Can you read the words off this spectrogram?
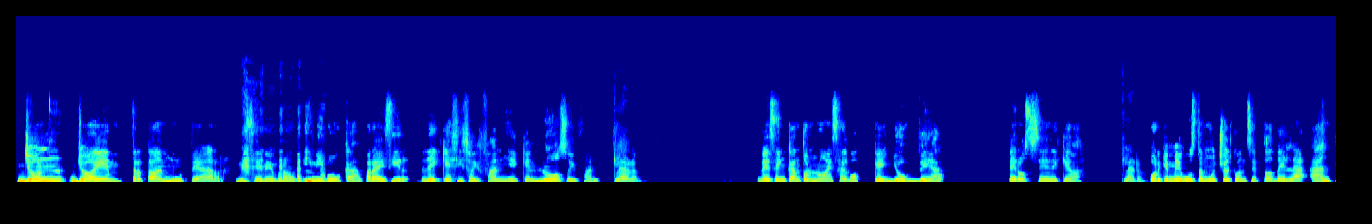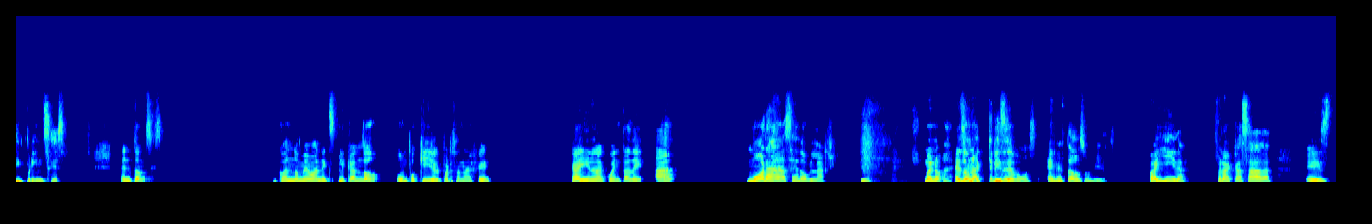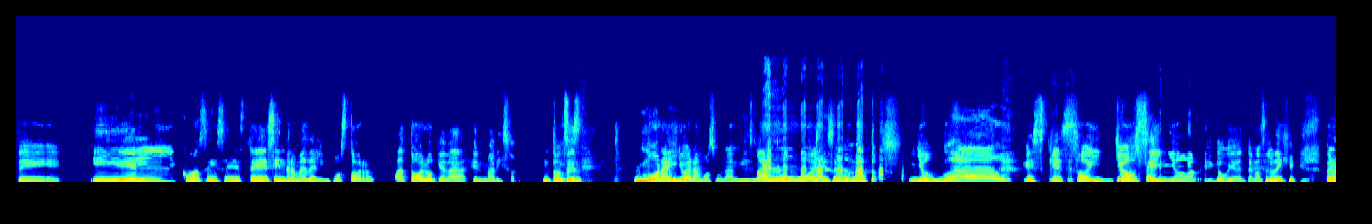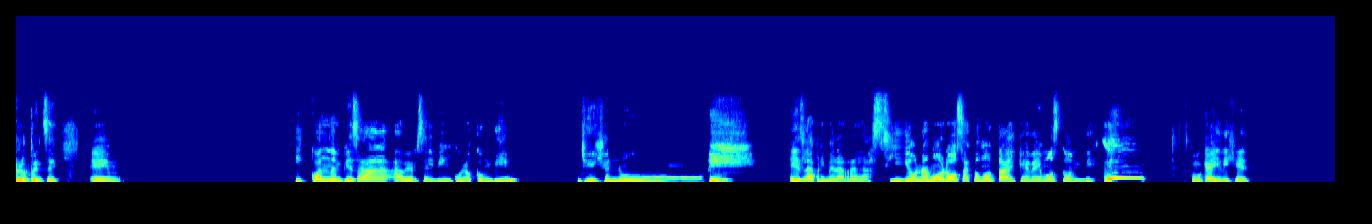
Yo, yo he tratado de mutear mi cerebro y mi boca para decir de qué sí soy fan y de qué no soy fan. Claro. Desencanto no es algo que yo vea, pero sé de qué va. Claro. Porque me gusta mucho el concepto de la antiprincesa. Entonces, cuando me van explicando un poquillo el personaje, caí en la cuenta de, ah, Mora hace doblaje. bueno, es una actriz de voz en Estados Unidos, fallida, fracasada. Este, y el, ¿cómo se dice? Este síndrome del impostor a todo lo que da en Madison. Entonces, Mora y yo éramos una misma wow, en ese momento. Y yo, wow, es que soy yo, señor. Y obviamente no se lo dije, pero lo pensé. Em, y cuando empieza a verse el vínculo con Bim, yo dije, no, es la primera relación amorosa como tal que vemos con Bim. Como que ahí dije,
